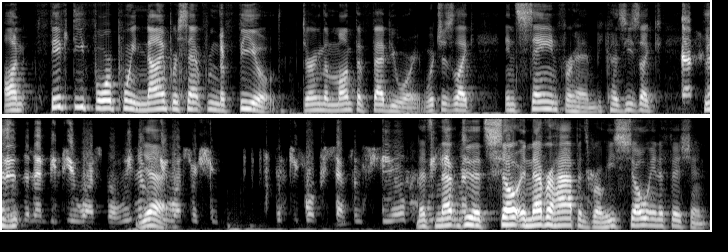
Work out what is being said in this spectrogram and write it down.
on 54.9% from the field during the month of February, which is like insane for him because he's like That's he's better than MVP Westbrook. We never Yeah. see Westbrook shoot 54% from the field. That's never- dude. That's so. It never happens, bro. He's so inefficient.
